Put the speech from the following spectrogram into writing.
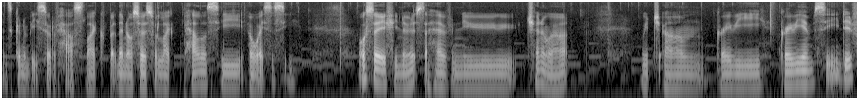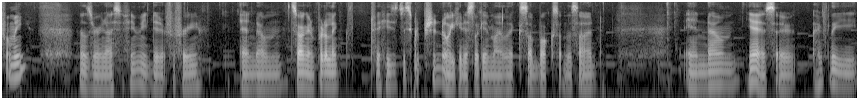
It's to be sort of house-like, but then also sort of like palacey, oasisy. Also, if you notice, I have new channel art, which um, Gravy Gravy MC did for me. That was very nice of him. He did it for free, and um, so I'm going to put a link to his description, or you can just look in my like sub box on the side. And um, yeah, so hopefully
